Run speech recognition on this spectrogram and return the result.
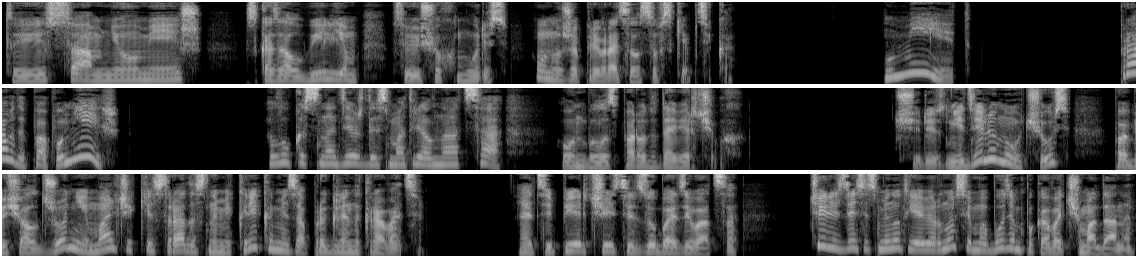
«Ты сам не умеешь», — сказал Уильям, все еще хмурясь. Он уже превратился в скептика. «Умеет», Правда, пап, умеешь?» Лукас с надеждой смотрел на отца, он был из породы доверчивых. «Через неделю научусь», — пообещал Джонни, и мальчики с радостными криками запрыгали на кровати. «А теперь чистить зубы и одеваться. Через десять минут я вернусь, и мы будем паковать чемоданы».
